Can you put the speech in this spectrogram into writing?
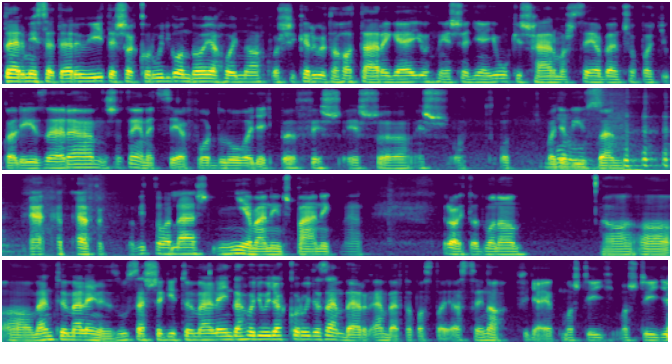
természet erőit, és akkor úgy gondolja, hogy na, akkor sikerült a határig eljutni, és egy ilyen jó kis hármas szélben csapatjuk a lézerrel, és ott olyan egy szélforduló, vagy egy pöff, és, és, és ott, ott vagy Borusz. a vízben el, hát elfeküdt a vitorlás. Nyilván nincs pánik, mert rajtad van a, a, a, a mentő mellény, vagy az úszás segítő mellény, de hogy úgy akkor úgy az ember, ember tapasztalja azt, hogy na, figyelj, most így, most így,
